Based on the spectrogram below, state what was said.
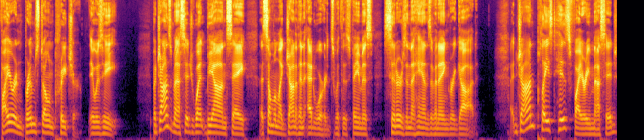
fire and brimstone preacher, it was he. But John's message went beyond, say, uh, someone like Jonathan Edwards with his famous Sinners in the Hands of an Angry God. Uh, John placed his fiery message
